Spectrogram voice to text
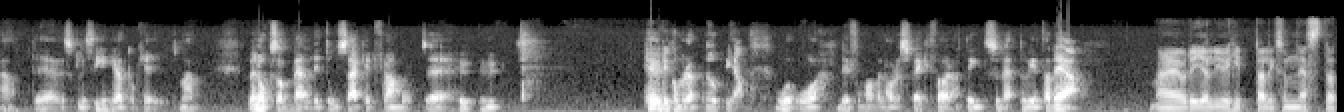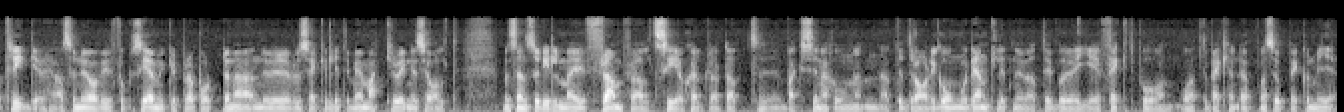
att det skulle se helt okej okay ut. Men, men också väldigt osäkert framåt hur, hur hur det kommer att öppna upp igen. Och, och, det får man väl ha respekt för att det är inte så lätt att veta det. Nej, och det gäller ju att hitta liksom nästa trigger. Alltså nu har vi fokuserat mycket på rapporterna. Nu är det väl säkert lite mer makro initialt. Men sen så vill man ju framförallt se självklart att vaccinationen, att det drar igång ordentligt nu. Att det börjar ge effekt på och att det verkligen öppnas upp ekonomier.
